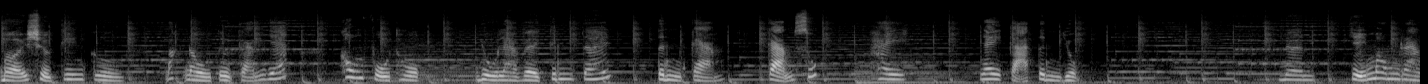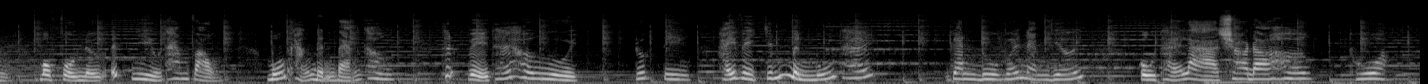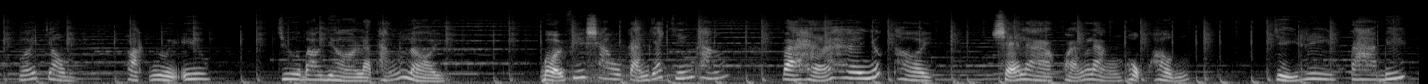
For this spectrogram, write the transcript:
Bởi sự kiên cường bắt đầu từ cảm giác không phụ thuộc, dù là về kinh tế, tình cảm cảm xúc hay ngay cả tình dục. Nên chỉ mong rằng một phụ nữ ít nhiều tham vọng, muốn khẳng định bản thân thích vị thế hơn người. Trước tiên, hãy vì chính mình muốn thế. Ganh đua với nam giới, cụ thể là so đo hơn, thua với chồng hoặc người yêu. Chưa bao giờ là thắng lợi. Bởi phía sau cảm giác chiến thắng và hả hê nhất thời sẽ là khoảng lặng hụt hẫng. Chỉ riêng ta biết.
